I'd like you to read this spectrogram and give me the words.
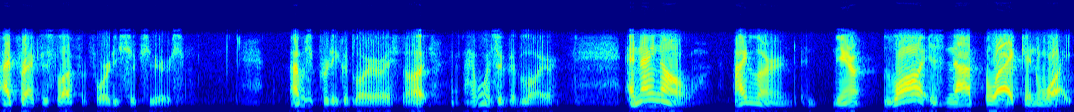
I practiced law for 46 years. I was a pretty good lawyer, I thought. I was a good lawyer. And I know, I learned, you know, law is not black and white.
